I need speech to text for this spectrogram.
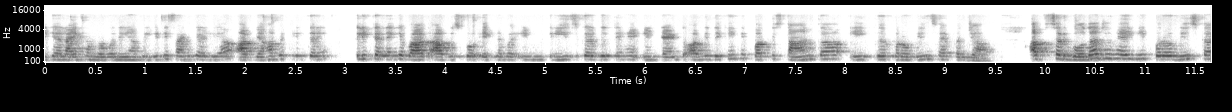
ठीक है लाइक हम लोगों ने यहाँ पे ये डिफाइन कर लिया। आप यहाँ पे क्लिक करें। क्लिक करने के बाद आप इसको एक नंबर इंक्रीज कर देते हैं इंटेंट तो आप ये देखें कि पाकिस्तान का एक प्रोविंस है पंजाब। अब सरगोदा जो है, ये प्रोविंस का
